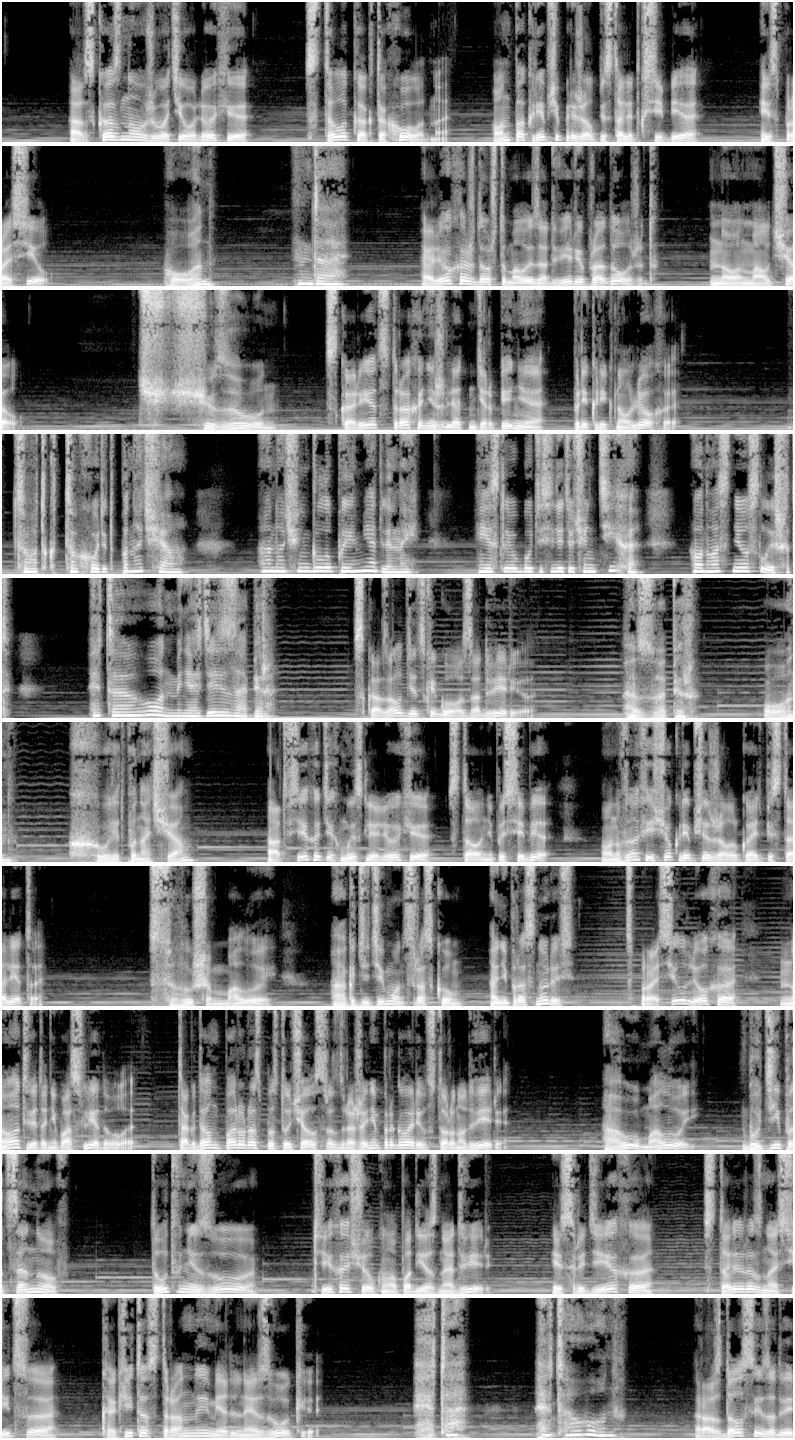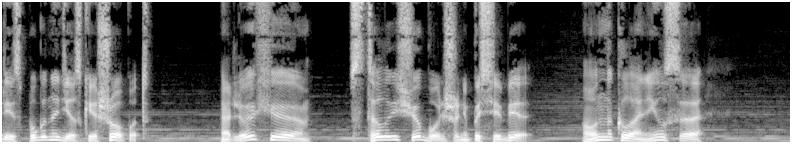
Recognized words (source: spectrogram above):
От сказанного в животе у Лехи стало как-то холодно. Он покрепче прижал пистолет к себе и спросил. «Он?» «Да». Леха ждал, что малой за дверью продолжит, но он молчал. «Чё за он?» Скорее от страха, нежели от нетерпения, прикрикнул Леха. «Тот, кто ходит по ночам. Он очень глупый и медленный. Если вы будете сидеть очень тихо, он вас не услышит. Это он меня здесь запер», — сказал детский голос за дверью. «Запер? Он? Ходит по ночам?» От всех этих мыслей Лехи стало не по себе. Он вновь еще крепче сжал рукоять пистолета. «Слушай, малой, а где Димон с Роском? Они проснулись?» Спросил Леха, но ответа не последовало. Тогда он пару раз постучал с раздражением, проговорил в сторону двери. «Ау, малой, буди пацанов!» Тут внизу тихо щелкнула подъездная дверь, и среди эха стали разноситься какие-то странные медленные звуки. «Это... это он...» Раздался из-за двери испуганный детский шепот. Лехе стало еще больше не по себе. Он наклонился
